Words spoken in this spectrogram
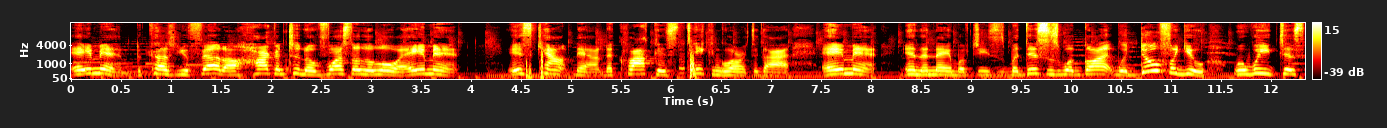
Amen. Because you failed to hearken to the voice of the Lord. Amen. It's countdown. The clock is ticking. Glory to God. Amen. In the name of Jesus. But this is what God would do for you when we just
